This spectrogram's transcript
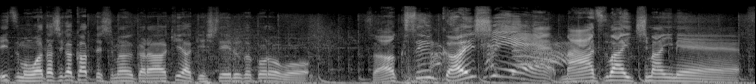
いつも私が勝ってしまうから飽き飽きしているところを。作戦開始!まずは1枚目。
